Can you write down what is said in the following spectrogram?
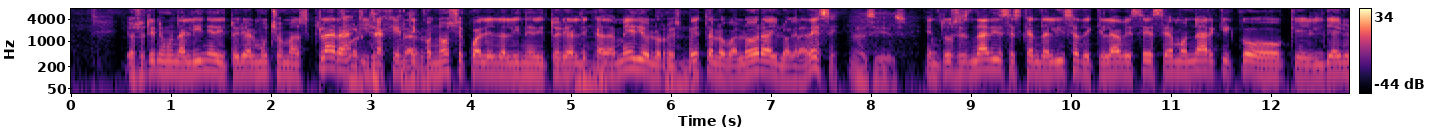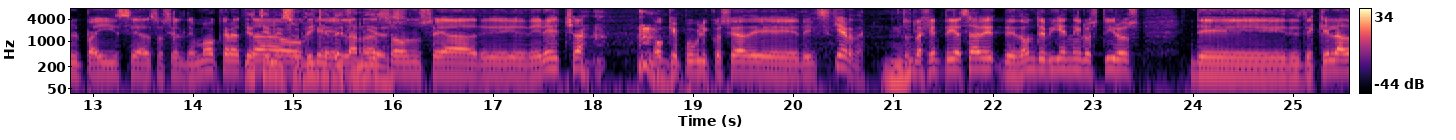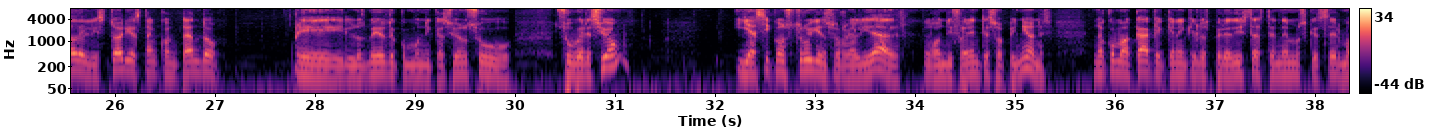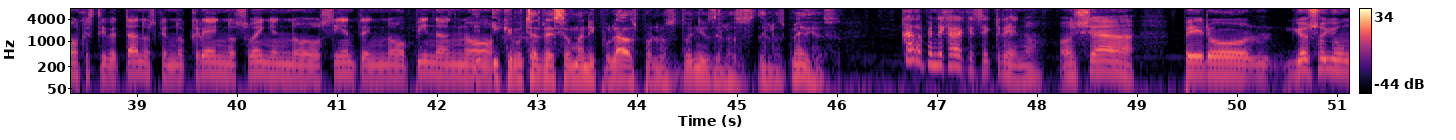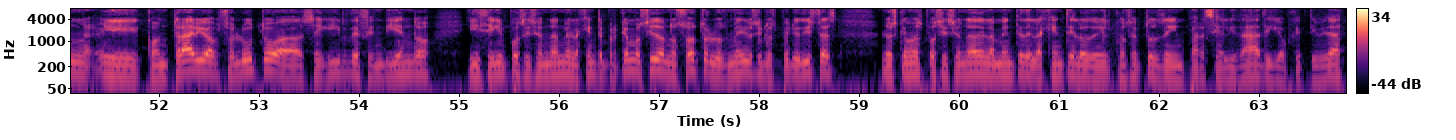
O sea, tienen una línea editorial mucho más clara Fuerte, y la gente claro. conoce cuál es la línea editorial de cada medio, lo respeta, lo valora y lo agradece. Así es. Entonces nadie se escandaliza de que el ABC sea monárquico o que el diario El País sea socialdemócrata Ya o que La. Razón sea de derecha o que Público sea de, de izquierda. Entonces la gente ya sabe de dónde vienen los tiros, de desde qué lado de la historia están contando eh, los medios de comunicación su, su versión y así construyen su realidad con diferentes opiniones. No como acá que creen que los periodistas tenemos que ser monjes tibetanos que no creen, no sueñan, no sienten, no opinan, no... Y, y que muchas veces son manipulados por los dueños de los de los medios. Cada pendejada que se cree, ¿no? O sea, pero yo soy un eh, contrario absoluto a seguir defendiendo y seguir posicionando en la gente, porque hemos sido nosotros los medios y los periodistas los que hemos posicionado en la mente de la gente lo del conceptos de imparcialidad y objetividad,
